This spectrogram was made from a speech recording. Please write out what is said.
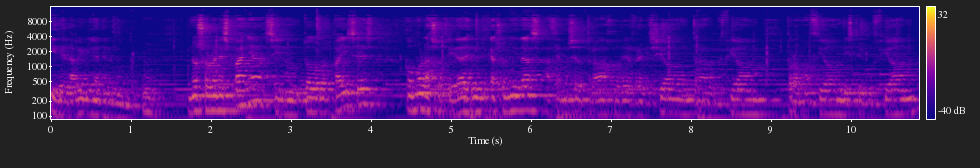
y de la Biblia en el mundo. Mm. No solo en España, sino en todos los países, como las Sociedades Bíblicas Unidas hacemos el trabajo de revisión, traducción, promoción, distribución,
